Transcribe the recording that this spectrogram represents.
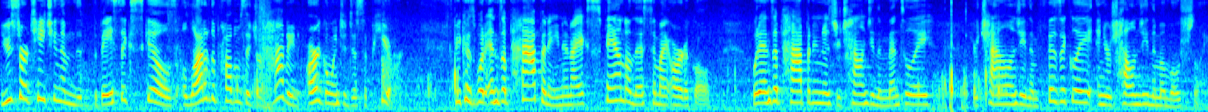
You start teaching them the, the basic skills, a lot of the problems that you're having are going to disappear. Because what ends up happening, and I expand on this in my article, what ends up happening is you're challenging them mentally, you're challenging them physically, and you're challenging them emotionally.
